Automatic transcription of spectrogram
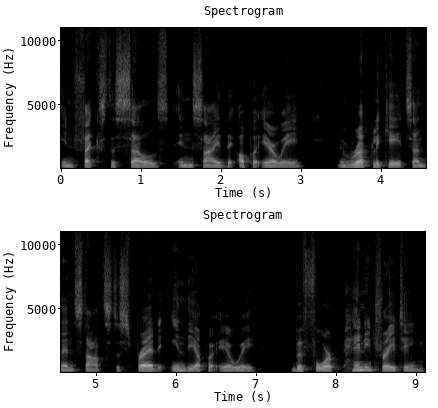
infects the cells inside the upper airway, replicates, and then starts to spread in the upper airway before penetrating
